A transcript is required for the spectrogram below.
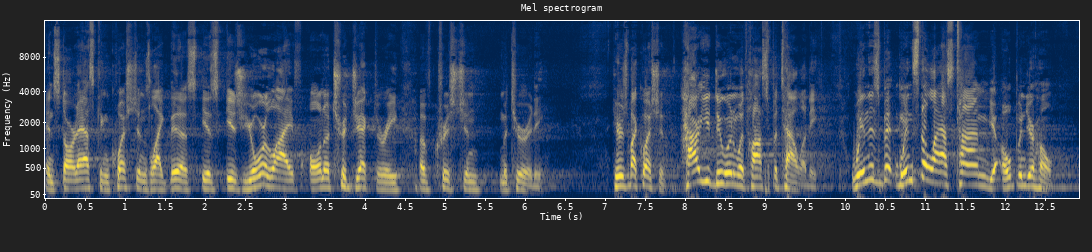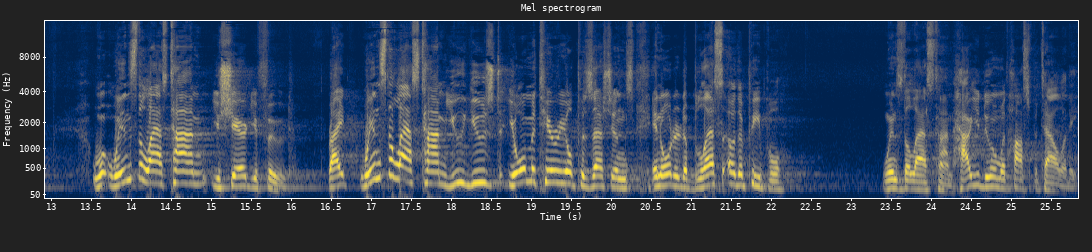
and start asking questions like this Is, is your life on a trajectory of Christian maturity? Here's my question How are you doing with hospitality? When is, when's the last time you opened your home? When's the last time you shared your food? Right? When's the last time you used your material possessions in order to bless other people? When's the last time? How are you doing with hospitality?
